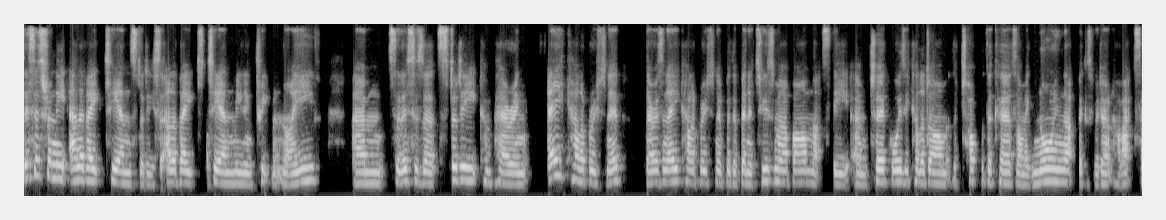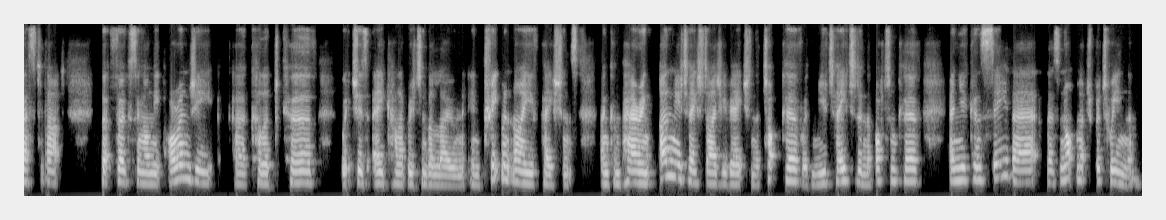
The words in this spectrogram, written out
This is from the Elevate TN study. So Elevate TN meaning treatment naive. Um, so this is a study comparing acalabrutinib, there is an acalabrutinib with a obinutuzumab arm. That's the um, turquoisey coloured arm at the top of the curves. I'm ignoring that because we don't have access to that, but focusing on the orangey uh, coloured curve, which is acalabrutinib alone in treatment-naive patients, and comparing unmutated IGVH in the top curve with mutated in the bottom curve. And you can see there, there's not much between them.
